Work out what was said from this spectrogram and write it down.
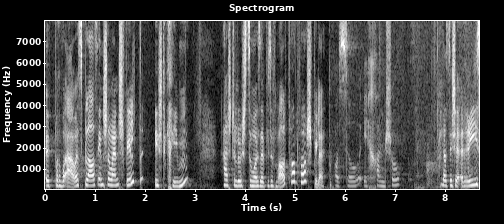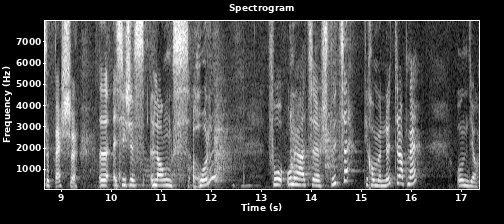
Jemand, der auch ein Blasinstrument spielt, ist Kim. Hast du Lust, uns etwas auf dem Alphorn vorspielen? Also, ich kann schon. Das ist eine riesige Tasche. Äh, es ist ein langes Horn. Von unten hat es eine Stütze. Die kann man nicht abnehmen. Und ja.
